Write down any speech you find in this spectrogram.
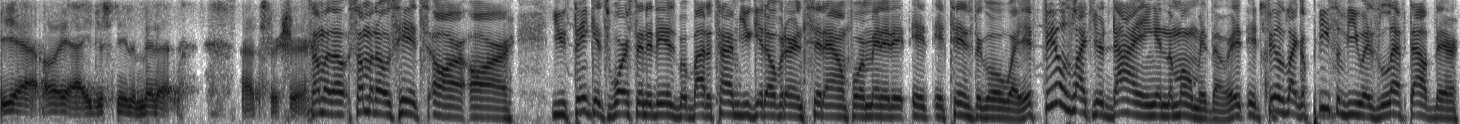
Yeah. Oh, yeah. You just need a minute. That's for sure. Some of those some of those hits are are you think it's worse than it is, but by the time you get over there and sit down for a minute, it, it, it tends to go away. It feels like you're dying in the moment, though. It, it feels like a piece of you is left out there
